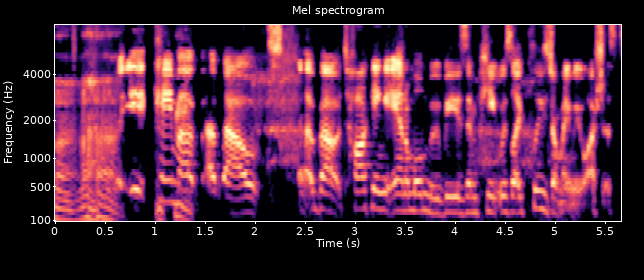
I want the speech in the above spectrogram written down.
it came up about about talking animal movies, and Pete was like, "Please don't make me watch this."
